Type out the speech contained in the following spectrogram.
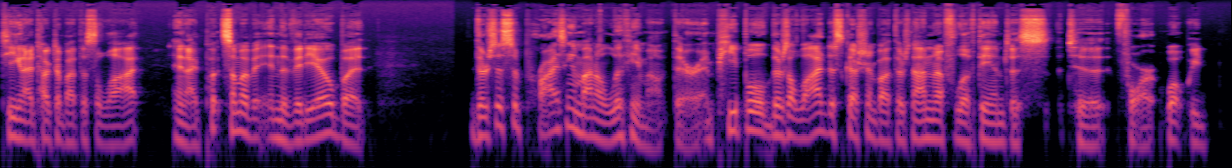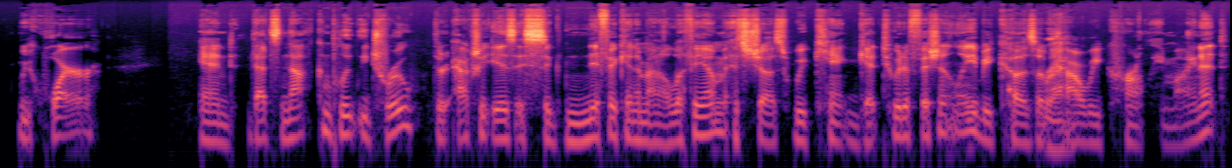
Tegan and I talked about this a lot, and I put some of it in the video, but there's a surprising amount of lithium out there, and people there's a lot of discussion about there's not enough lithium to to for what we require, and that's not completely true. There actually is a significant amount of lithium. It's just we can't get to it efficiently because of right. how we currently mine it.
